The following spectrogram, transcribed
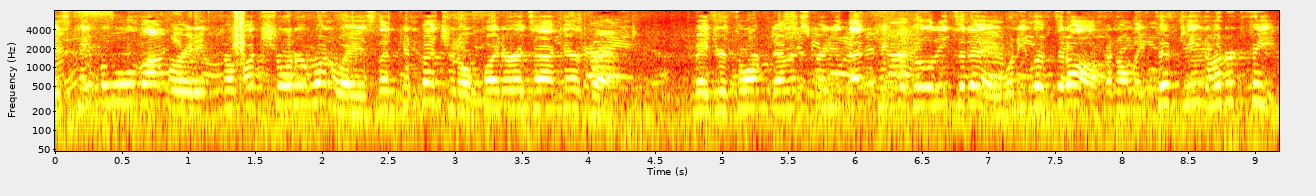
the A-10 is capable of operating from much shorter runways than conventional fighter attack aircraft. Major Thorpe demonstrated that capability today when he lifted off in only 1,500 feet.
